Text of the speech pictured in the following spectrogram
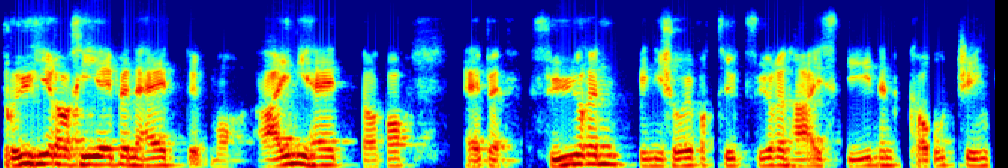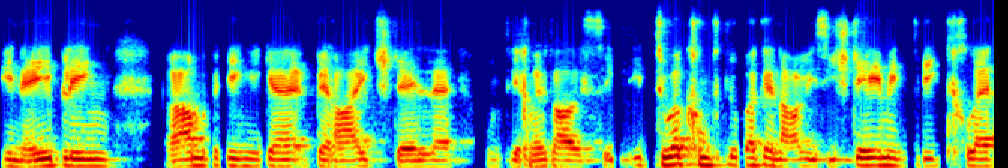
drei Hierarchieebenen hat, ob man eine hat, oder eben führen, bin ich schon überzeugt, führen heißt dienen, Coaching, Enabling, Rahmenbedingungen bereitstellen und sich nicht als in die Zukunft schauen, neue Systeme entwickeln,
